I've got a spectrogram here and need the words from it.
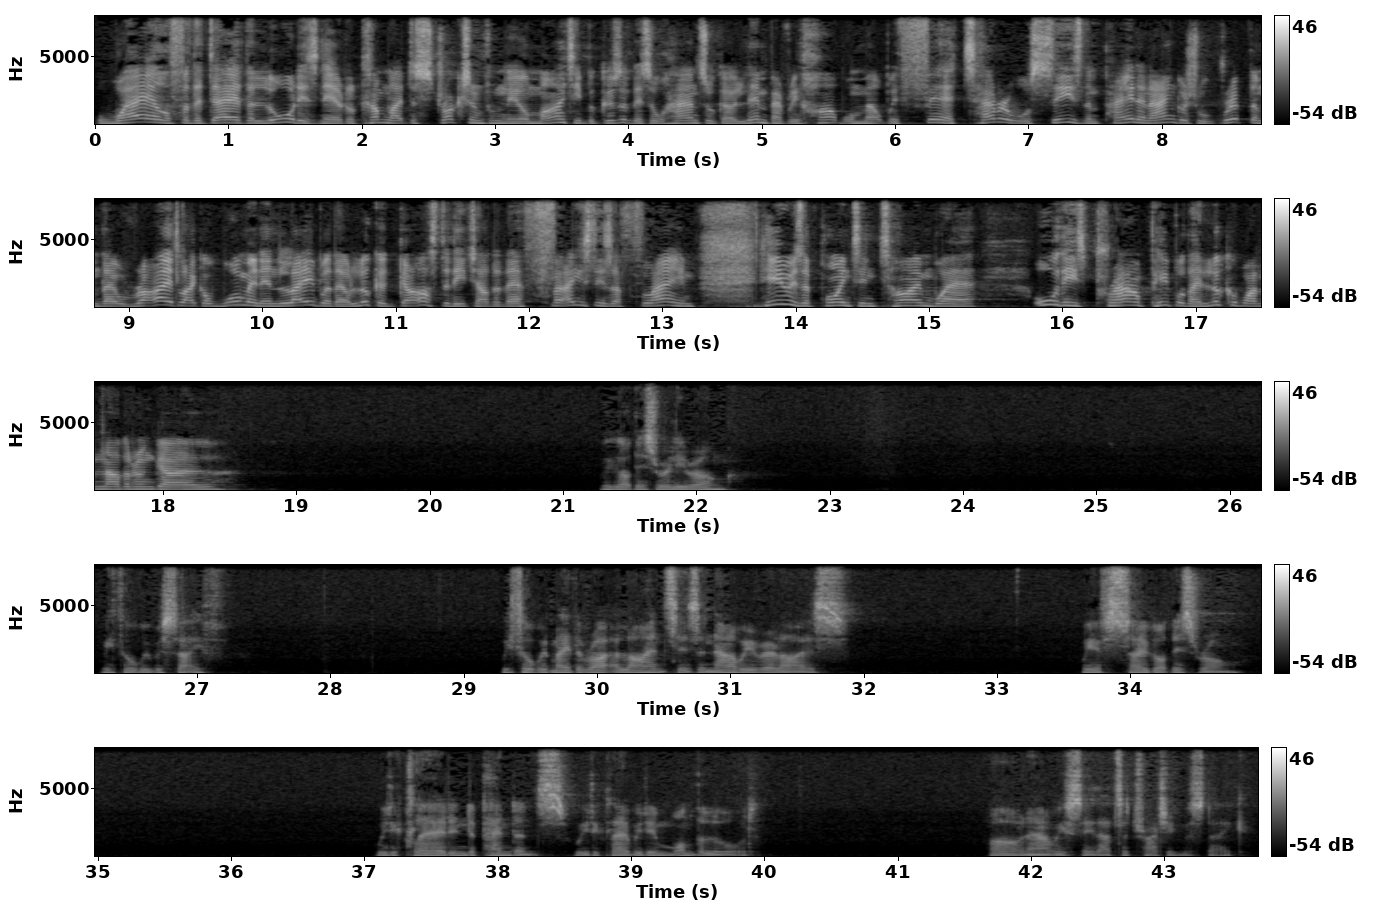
Wail, for the day of the Lord is near. It'll come like destruction from the Almighty. Because of this, all hands will go limp. Every heart will melt with fear. Terror will seize them. Pain and anguish will grip them. They'll writhe like a woman in labor. They'll look aghast at each other. Their faces aflame. Here is a point in time where all these proud people, they look at one another and go, we got this really wrong. We thought we were safe. We thought we'd made the right alliances, and now we realize we have so got this wrong. We declared independence. We declared we didn't want the Lord. Oh, now we see that's a tragic mistake.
